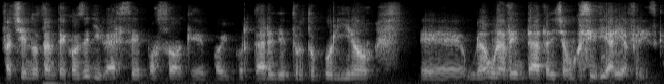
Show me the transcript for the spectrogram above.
facendo tante cose diverse, posso anche poi portare dentro Topolino eh, una, una, ventata, diciamo così, di aria fresca.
